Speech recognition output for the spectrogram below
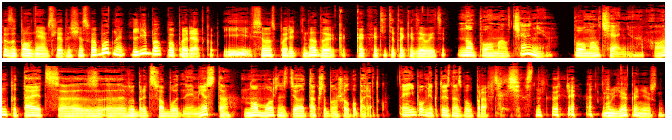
заполняем следующее свободное, либо по порядку. И все, спорить не надо, как, как хотите, так и делайте. Но по умолчанию по умолчанию. Он пытается э, выбрать свободное место, но можно сделать так, чтобы он шел по порядку. Я не помню, кто из нас был прав, честно говоря. Ну, я, конечно.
